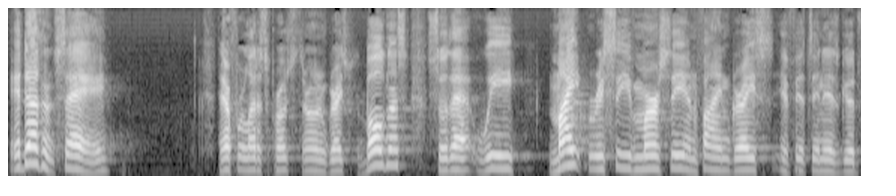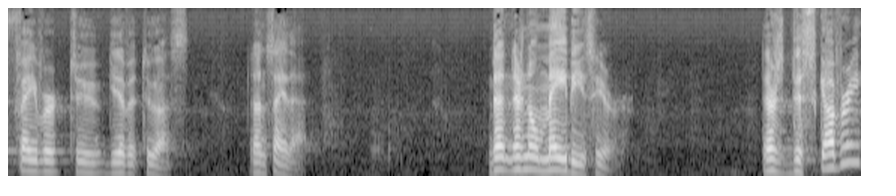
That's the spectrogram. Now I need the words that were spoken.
It doesn't say, Therefore, let us approach the throne of grace with boldness, so that we might receive mercy and find grace if it's in His good favor to give it to us. Doesn't say that. There's no maybes here. There's discovery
